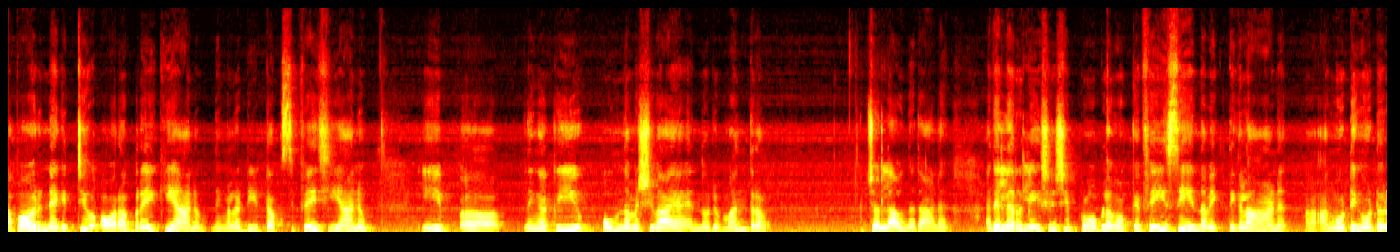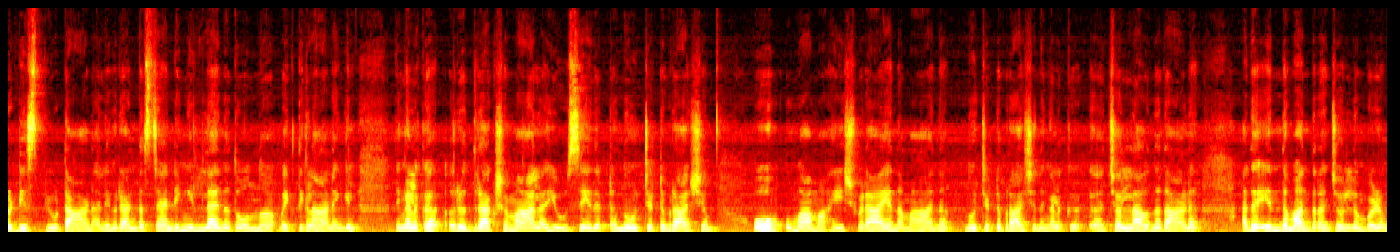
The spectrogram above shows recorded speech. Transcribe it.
അപ്പോൾ ആ ഒരു നെഗറ്റീവ് ഓറ ബ്രേക്ക് ചെയ്യാനും നിങ്ങളെ ഡീടോക്സിഫൈ ചെയ്യാനും ഈ നിങ്ങൾക്ക് ഈ ഓം നമ ശിവായ എന്നൊരു മന്ത്രം ചൊല്ലാവുന്നതാണ്. അതെല്ലാം റിലേഷൻഷിപ്പ് പ്രോബ്ലം ഒക്കെ ഫേസ് ചെയ്യുന്ന വ്യക്തികളാണ്. അങ്ങോട്ടും ഇങ്ങോട്ടും ഒരു ഡിസ്പ്യൂട്ടാണ് അല്ലെങ്കിൽ ഒരു അണ്ടർസ്റ്റാൻഡിങ് ഇല്ല എന്ന് തോന്നുന്ന വ്യക്തികളാണെങ്കിൽ നിങ്ങൾക്ക് രുദ്രാക്ഷമാല യൂസ് ചെയ്തിട്ട് നൂറ്റെട്ട് പ്രാവശ്യം ഓം ഉമാ മഹേശ്വരായ നമാന്ന് നൂറ്റെട്ട് പ്രാവശ്യം നിങ്ങൾക്ക് ചൊല്ലാവുന്നതാണ്. അത് എന്ത് മന്ത്രം ചൊല്ലുമ്പോഴും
